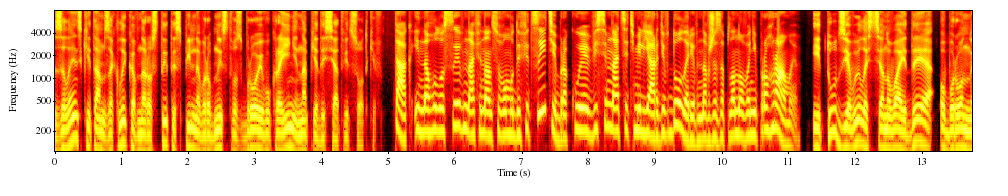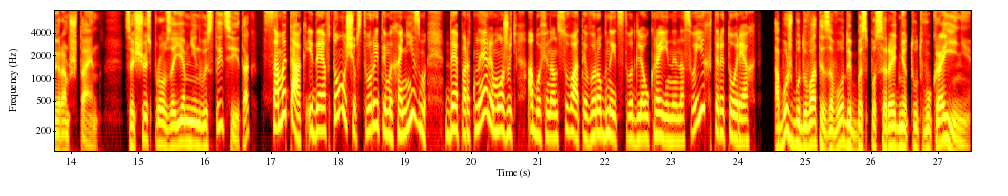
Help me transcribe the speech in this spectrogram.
Зеленський там закликав наростити спільне виробництво зброї в Україні на 50%. Так, і наголосив, на фінансовому дефіциті бракує 18 мільярдів доларів на вже заплановані програми. І тут з'явилася ця нова ідея «оборонний Рамштайн». Це щось про взаємні інвестиції, так? Саме так, ідея в тому, щоб створити механізм, де партнери можуть або фінансувати виробництво для України на своїх територіях, Або ж будувати заводи безпосередньо тут в Україні,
